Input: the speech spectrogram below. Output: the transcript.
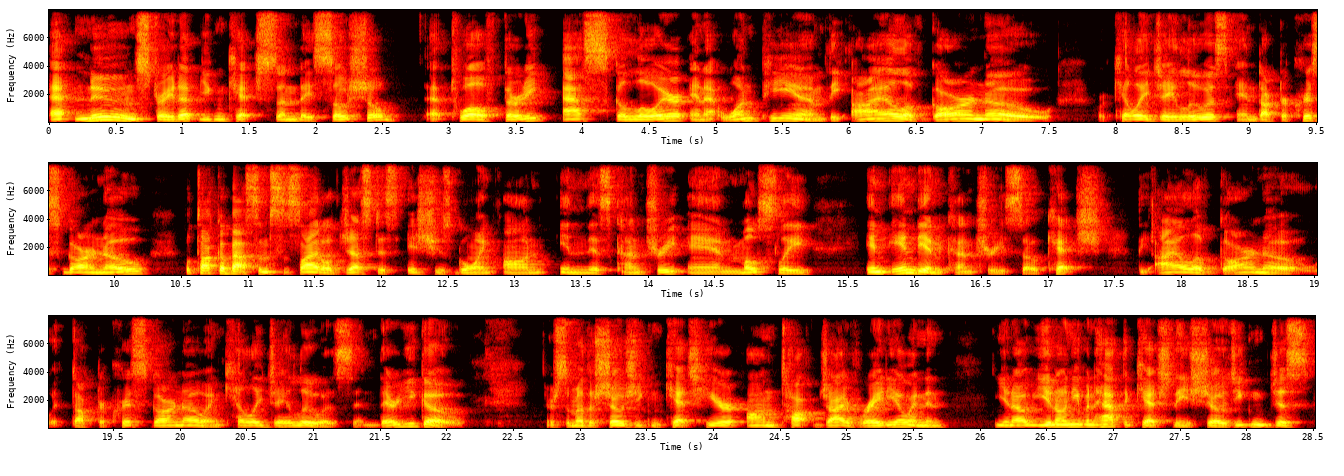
At noon, straight up, you can catch Sunday Social. At 12:30, Ask a Lawyer, and at 1 p.m., The Isle of Garneau, where Kelly J. Lewis and Dr. Chris Garneau will talk about some societal justice issues going on in this country and mostly in Indian country. So catch the Isle of Garneau with Dr. Chris Garneau and Kelly J. Lewis. And there you go. There's some other shows you can catch here on Talk Jive Radio. And then, you know, you don't even have to catch these shows. You can just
